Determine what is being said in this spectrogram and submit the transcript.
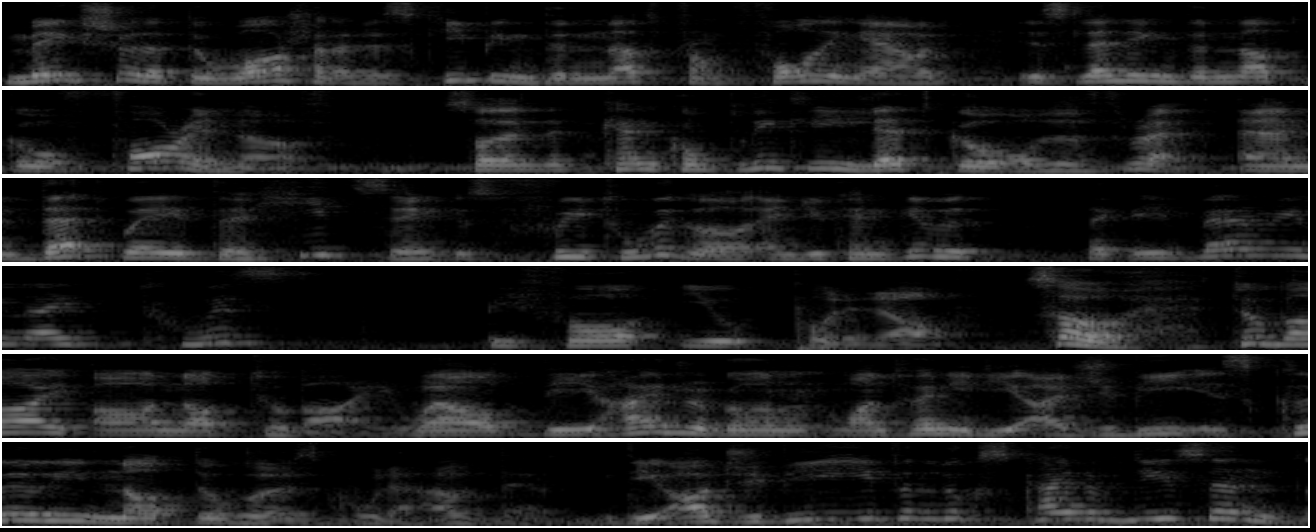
make sure that the washer that is keeping the nut from falling out is letting the nut go far enough so that it can completely let go of the thread. And that way the heatsink is free to wiggle and you can give it like a very light twist before you put it off. So, to buy or not to buy? Well, the Hydrogon 120D RGB is clearly not the worst cooler out there. The RGB even looks kind of decent,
